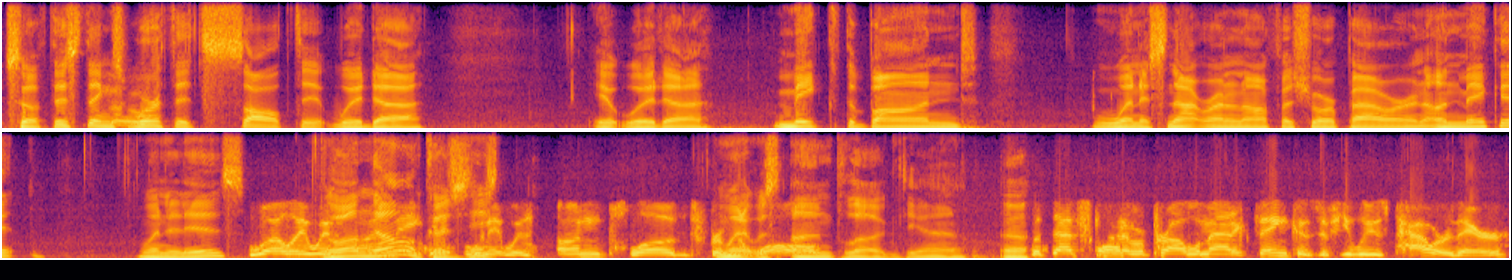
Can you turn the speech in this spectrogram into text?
So if this thing's So- worth its salt, it would uh, it would uh, make the bond when it's not running off of shore power and unmake it when it is. Well, it was Well, no, unmake it 'cause when it was unplugged from when the it was wall. unplugged, yeah. Uh, but that's kind of a problematic thing because if you lose power there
